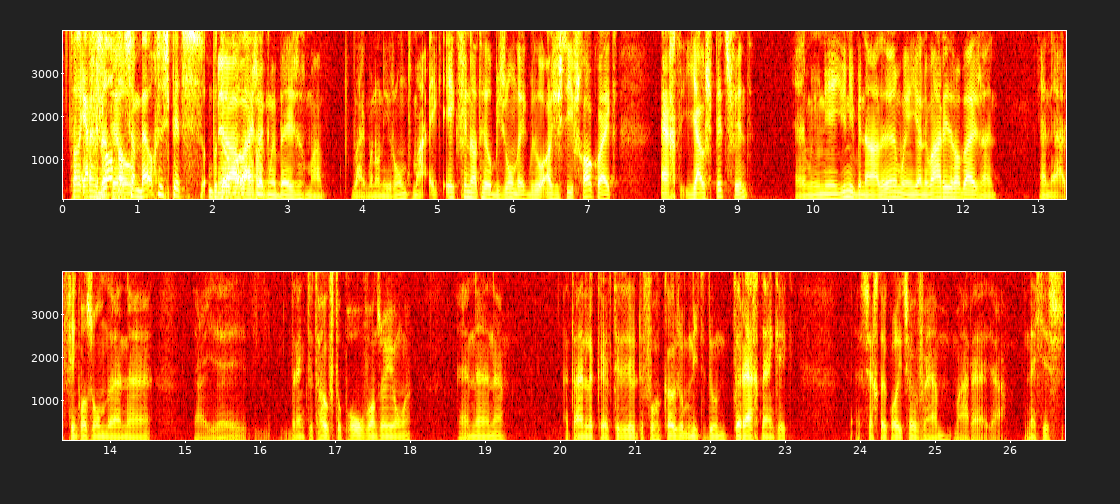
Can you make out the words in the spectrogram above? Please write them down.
Terwijl ik ergens las dat zijn Belgische spits op het ja, oog daar is ook mee bezig, maar blijkbaar nog niet rond. Maar ik, ik vind dat heel bijzonder. Ik bedoel, als je Steve Schalkwijk echt jouw spits vindt, dan moet je hem niet in juni benaderen, dan moet je in januari er al bij zijn. En ja, dat vind ik wel zonde. En uh, ja, je, brengt het hoofd op hol van zo'n jongen. En uh, nou, uiteindelijk heeft hij ervoor gekozen om het niet te doen. Terecht, denk ik. Zegt ook wel iets over hem. Maar uh, ja, netjes,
